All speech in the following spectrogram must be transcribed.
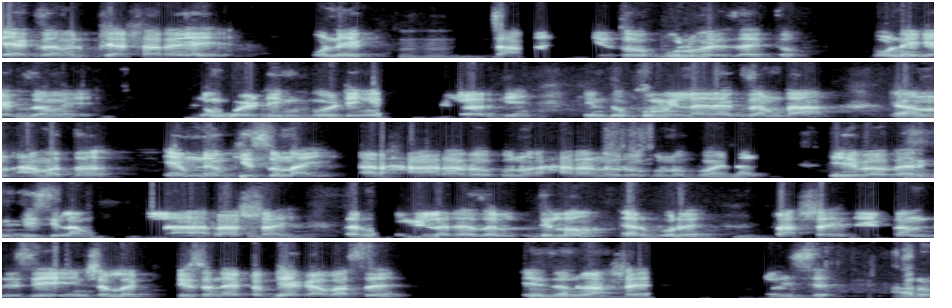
এক্সামের প্রেশারে অনেক জানা কিছু ভুল হয়ে যাইতো অনেক এক্সামে ওয়েটিং। ওয়েটিং আর কি। কিন্তু কুমিল্লার এক্সামটা এখন আমার তো এমনিও কিছু নাই আর হারারও কোনো হারানোরও কোনো ভয় নাই। এইভাবে আর কি হ্যাঁ। দিছিলাম। রাজশাহী। তারপর কুমিল্লা রেজাল্ট দিল এরপরে। রাজশাহীতে এক্সাম দিছি। ইনশাল্লাহ পিছনে একটা ব্যাকআপ আছে। এই জন্য রাজশাহী হয়েছে আরও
